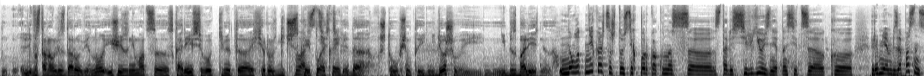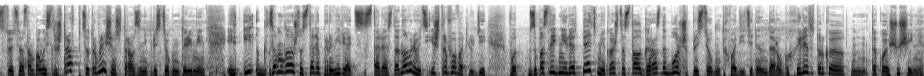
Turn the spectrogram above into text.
восстанавливать здоровье, но еще и заниматься, скорее всего, какими-то хирургической пластикой. пластикой, да, что, в общем-то, и не дешево, и не безболезненно. Ну вот мне кажется, что с тех пор, как у нас э, стали серьезнее относиться к ремням безопасности, то есть у нас там повысили штраф 500 рублей, сейчас штраф за непристегнутый ремень, и, и самое главное, что стали проверять, стали останавливать и штрафовать людей. Вот за последние лет пять, мне кажется, стало гораздо больше пристегнутых водителей на дорогах, или это только такое ощущение?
